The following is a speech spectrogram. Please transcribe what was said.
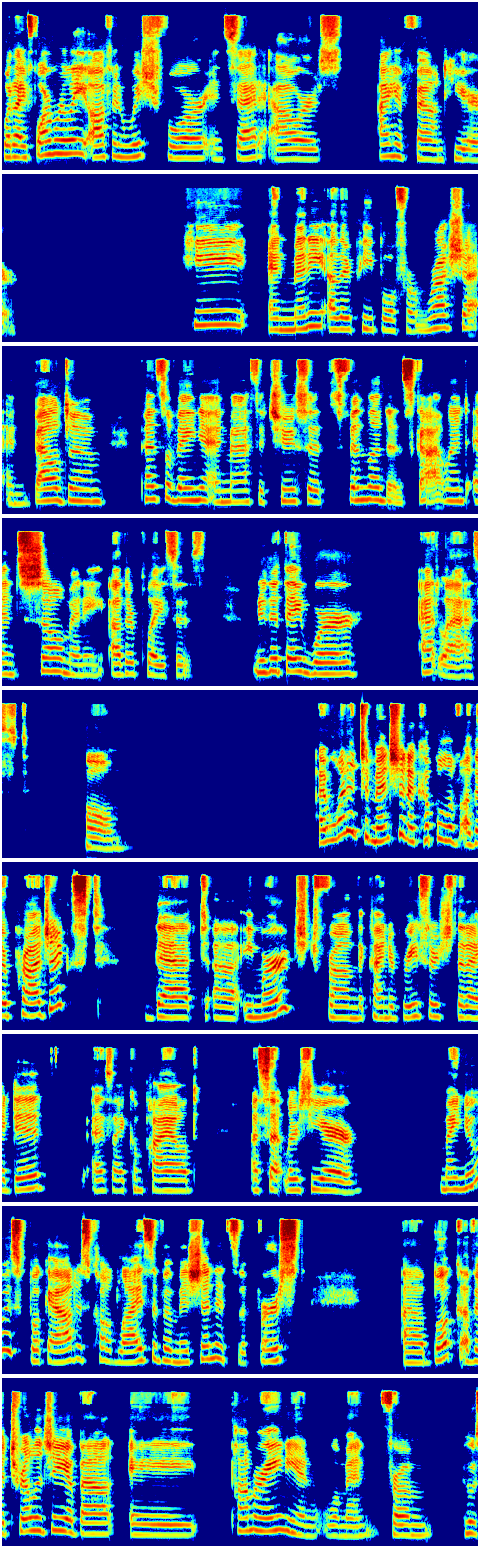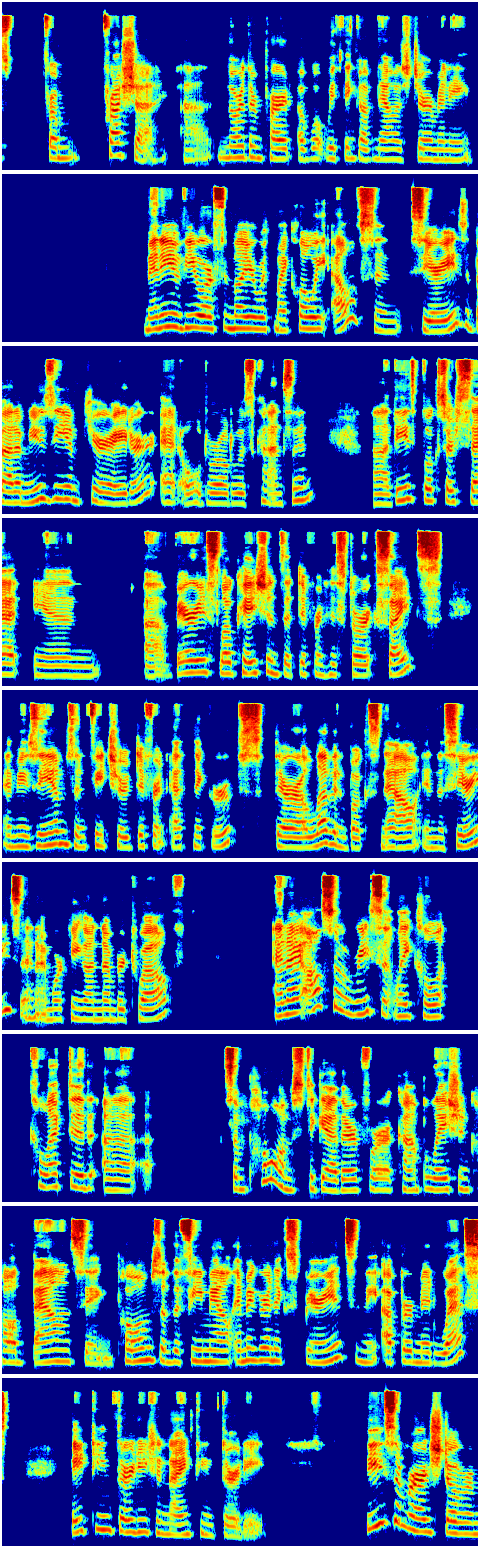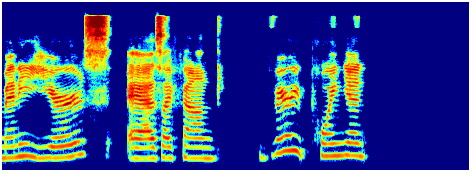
What I formerly often wished for in sad hours, I have found here. He and many other people from Russia and Belgium, Pennsylvania and Massachusetts, Finland and Scotland, and so many other places knew that they were, at last, home. I wanted to mention a couple of other projects that uh, emerged from the kind of research that I did as I compiled A Settler's Year. My newest book out is called Lies of Omission. It's the first uh, book of a trilogy about a Pomeranian woman from who's from Prussia, uh, northern part of what we think of now as Germany. Many of you are familiar with my Chloe Ellefson series about a museum curator at Old World, Wisconsin. Uh, these books are set in uh, various locations at different historic sites and museums and feature different ethnic groups. There are 11 books now in the series, and I'm working on number 12. And I also recently coll collected uh, some poems together for a compilation called Balancing Poems of the Female Immigrant Experience in the Upper Midwest, 1830 to 1930. These emerged over many years as I found very poignant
